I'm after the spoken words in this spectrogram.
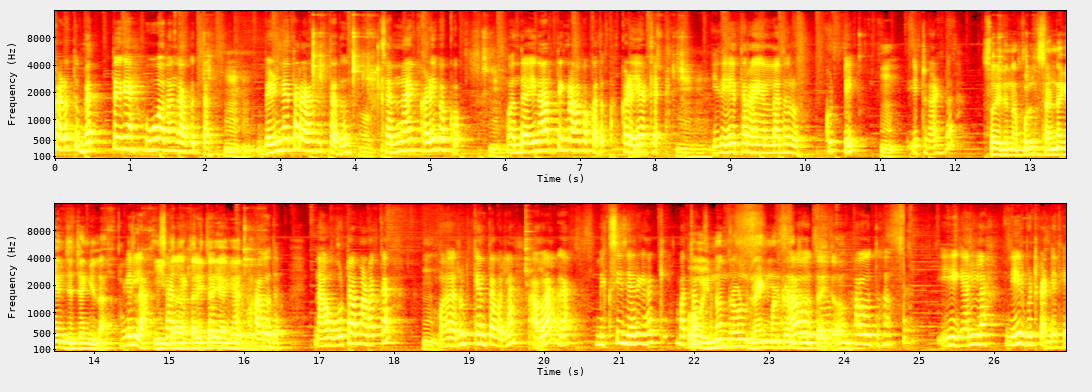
ಕಳೆದು ಮೆತ್ತಗೆ ಹೂವಾದಂಗೆ ಆಗುತ್ತೆ. ಹ್ಮ್ ಹ್ಮ್. ಬೆಣ್ಣೆ ಥರ ಆಗುತ್ತೆ ಅದು. ಚೆನ್ನಾಗಿ ಕಳಿಬೇಕು. ಒಂದು ಐದಾರು ತಿಂಗಳು ಆಗ್ಬೇಕು ಅದು ಕಳಿಯೋಕ್ಕೆ. ಇದೇ ಥರ ಎಲ್ಲಾದರೂ ಕುಟ್ಟಿ ಇಟ್ಕೊಂಡು. ಸೊ ಇದನ್ನ ಫುಲ್ ಸಣ್ಣಗೇನು ಜಜ್ಜಂಗಿಲ್ಲ? ಇಲ್ಲ ಈ ಥರ ಸಣ್ಣಗೆ ತರಿ ತರಿಯಾಗಿ ಹೌದು. ನಾವು ಊಟ ಮಾಡೋಕ್ಕೆ ರುಬ್ಕೊಂತವಲ್ಲ ಅವಾಗ ಮಿಕ್ಸಿ ಜಾರಿಗೆ ಹಾಕಿ ಮತ್ತೆ ಇನ್ನೊಂದು ರೌಂಡ್ ಗ್ರೈಂಡ್ ಮಾಡ್ಕೊಂಡು ಹೌದು ಹೌದು. ಈಗೆಲ್ಲ ನೀರು ಬಿಟ್ಕೊಂಡಿದೆ.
